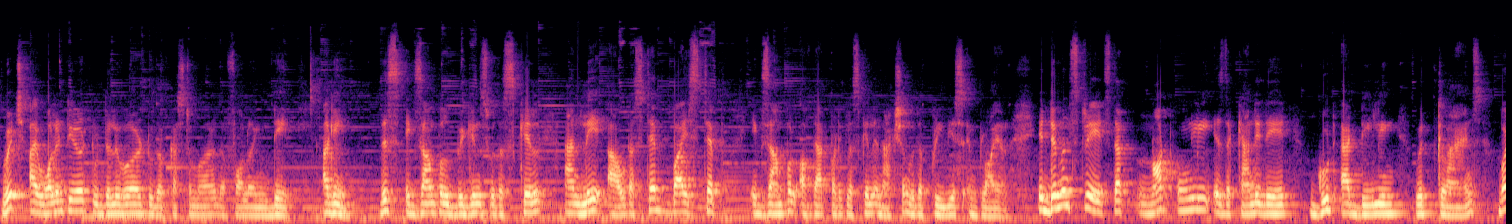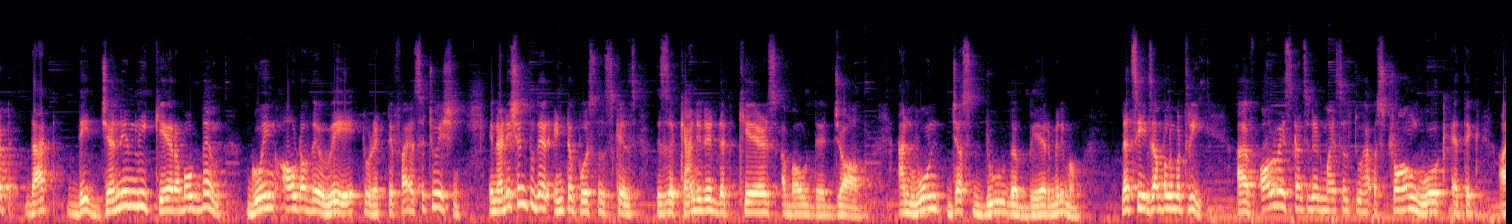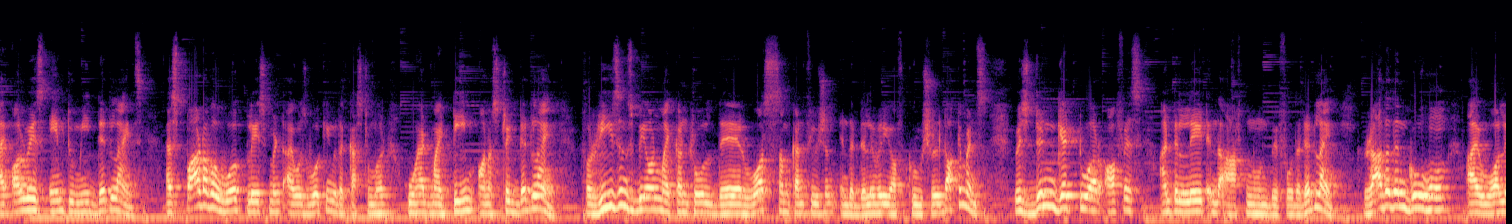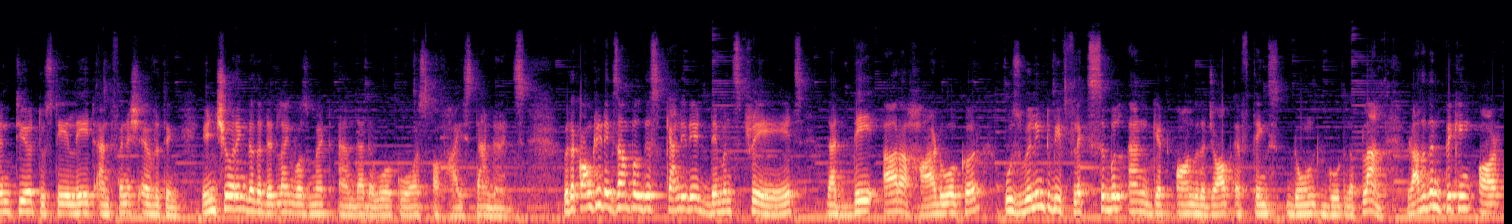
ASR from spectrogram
which I volunteered to deliver to the customer the following day. Again, this example begins with a skill and lay out a step-by-step example of that particular skill in action with a previous employer. It demonstrates that not only is the candidate good at dealing with clients, but that they genuinely care about them going out of their way to rectify a situation. In addition to their interpersonal skills, this is a candidate that cares about their job and won't just do the bare minimum. Let's see example number three. I have always considered myself to have a strong work ethic. I always aim to meet deadlines. As part of a work placement, I was working with a customer who had my team on a strict deadline. For reasons beyond my control, there was some confusion in the delivery of crucial documents, which didn't get to our office until late in the afternoon before the deadline. Rather than go home, I volunteered to stay late and finish everything, ensuring that the deadline was met and that the work was of high standards. With a concrete example, this candidate demonstrates that they are a hard worker who's willing to be flexible and get on with the job if things don't go to the plan rather than picking or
